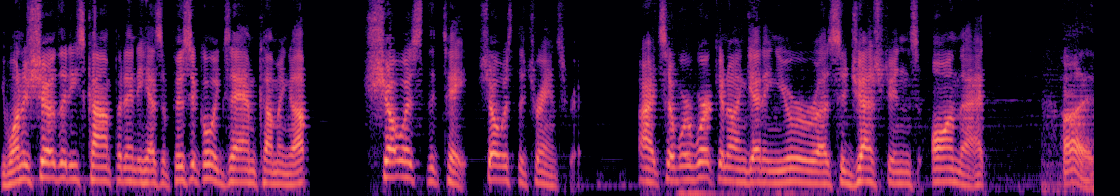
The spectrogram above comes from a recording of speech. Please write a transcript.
You want to show that he's competent. He has a physical exam coming up. Show us the tape. Show us the transcript. All right, so we're working on getting your uh, suggestions on that. Hi,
